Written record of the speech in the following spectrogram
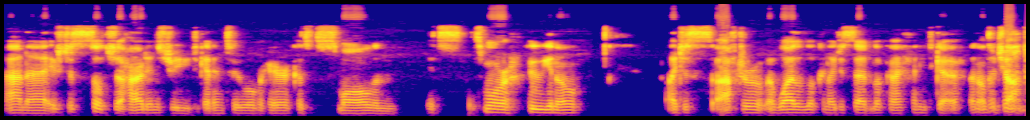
and uh, it's just such a hard industry to get into over here because it's small and it's it's more who you know. I just after a while of looking, I just said, "Look, I, I need to get a, another job."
